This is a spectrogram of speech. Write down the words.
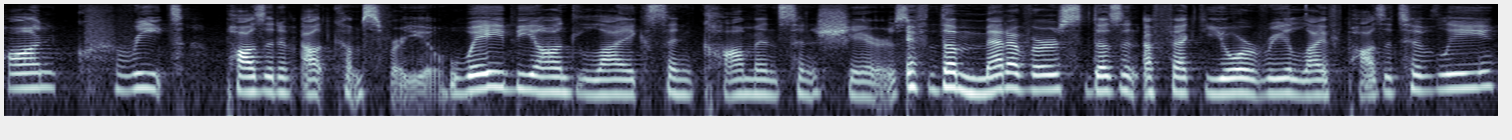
concrete positive outcomes for you, way beyond likes and comments and shares. If the metaverse doesn't affect your real life positively,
